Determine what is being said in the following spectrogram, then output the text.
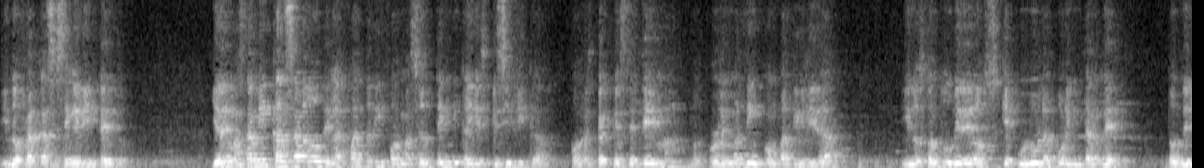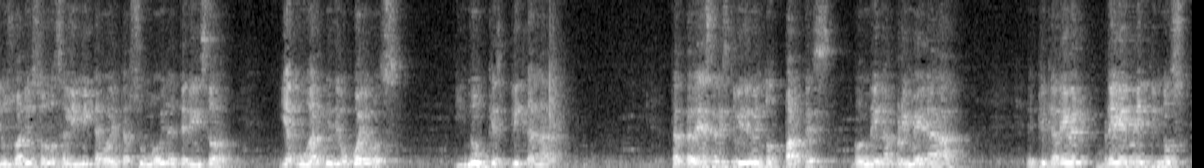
y no fracases en el intento. Y además también cansado de la falta de información técnica y específica con respecto a este tema, los problemas de incompatibilidad y los tontos videos que pululan por internet, donde el usuario solo se limita a conectar su móvil al televisor y a jugar videojuegos y nunca explica nada. Trataré de hacer este video en dos partes, donde en la primera explicaré brevemente unos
